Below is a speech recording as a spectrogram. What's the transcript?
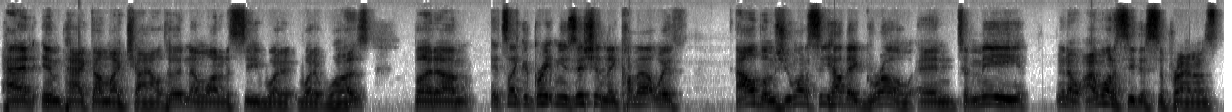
had impact on my childhood and I wanted to see what it what it was. But um, it's like a great musician. They come out with albums. You want to see how they grow. And to me, you know, I want to see the Sopranos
